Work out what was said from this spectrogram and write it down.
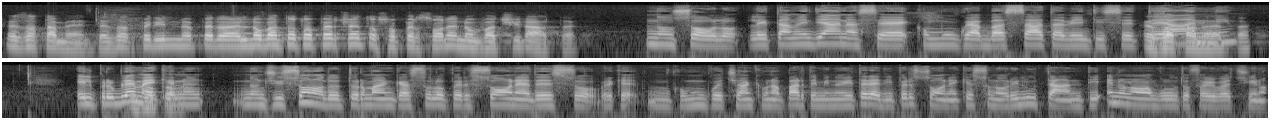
Esattamente, esatto. per, il, per il 98% sono persone non vaccinate. Non solo, l'età mediana si è comunque abbassata a 27 anni. E il problema è che non, non ci sono, dottor Manca, solo persone adesso, perché mh, comunque c'è anche una parte minoritaria di persone che sono riluttanti e non hanno voluto fare il vaccino,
